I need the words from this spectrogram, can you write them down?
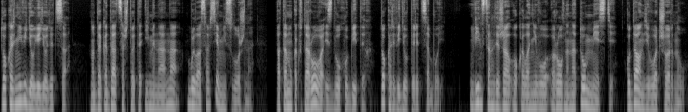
Токарь не видел ее лица, но догадаться, что это именно она, было совсем несложно, потому как второго из двух убитых токарь видел перед собой. Винстон лежал около него ровно на том месте, куда он его отшвырнул.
